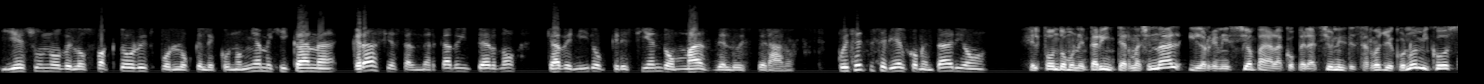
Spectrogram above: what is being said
y es uno de los factores por lo que la economía mexicana, gracias al mercado interno, que ha venido creciendo más de lo esperado. Pues este sería el comentario, el Fondo Monetario Internacional y la Organización para la Cooperación y el Desarrollo Económicos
